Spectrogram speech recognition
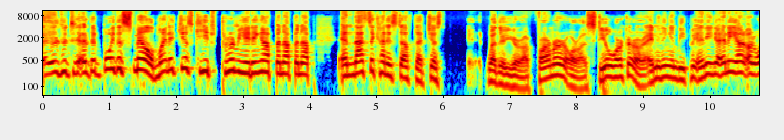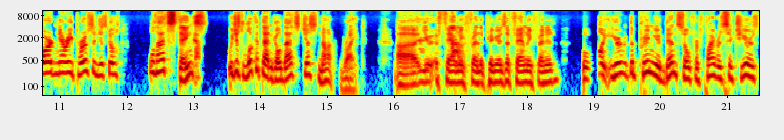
Uh, boy, the smell, mine, it just keeps permeating up and up and up. And that's the kind of stuff that just, whether you're a farmer or a steel worker or anything in between, any any ordinary person just goes, well, that stinks. We just look at that and go, that's just not right. Uh, you family oh. friend, the premier is a family friend. Well, you're the premier, you've been so for five or six years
